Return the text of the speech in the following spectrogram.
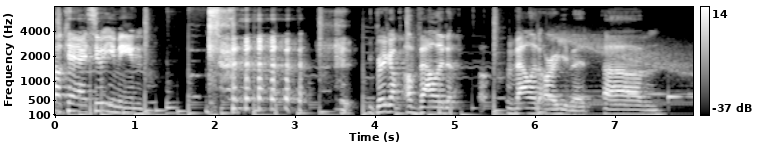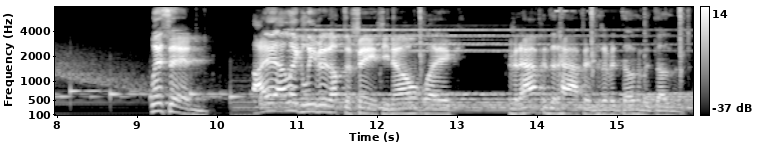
Okay, I see what you mean. you bring up a valid, valid argument. Um, listen, I, I like leaving it up to faith, you know? Like, if it happens, it happens, and if it doesn't, it doesn't.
